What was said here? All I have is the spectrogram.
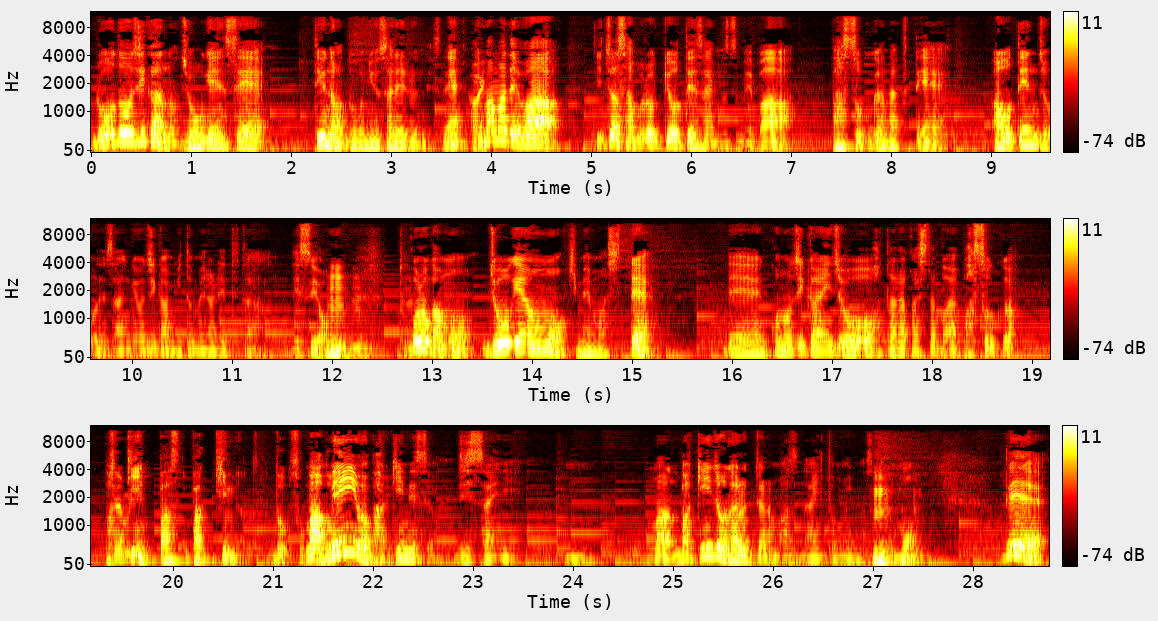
労働時間の上限制っていうのが導入されるんですね。はい今までは、実はサブロ協定さえ結べば、罰則がなくて、青天井で残業時間認められてたんですよ。うんうん。ところがもう、上限をもう決めまして、で、この時間以上を働かした場合は罰則が、罰金。罰罰金なんですか？どそこまあ、メインは罰金ですよね、実際に。うん。まああの、罰金以上になるっていうのはまずないと思いますけども。で、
